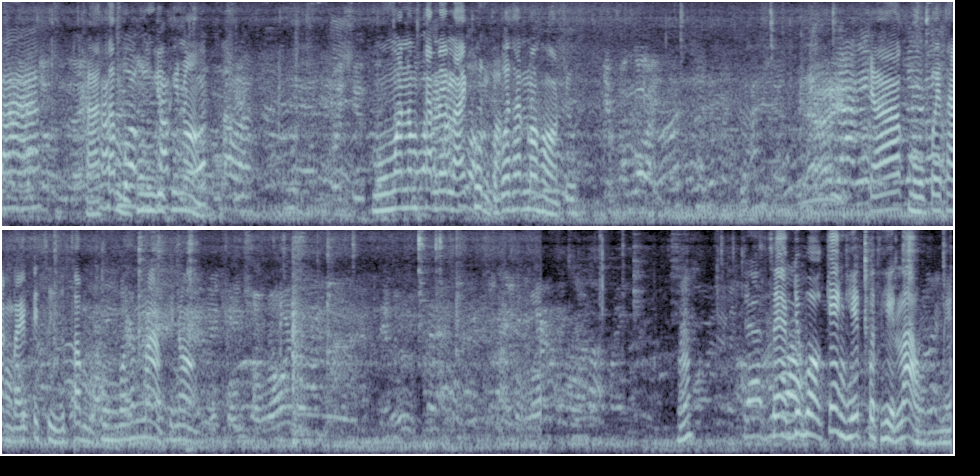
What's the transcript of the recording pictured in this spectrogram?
ปลาขาตำบุกหุงอยู่พี่น้องหมูมานำกันหลายๆคนกับพ่ท่านมาหอดอยู่จากหมูไปทางไหนไปสื่อตำบักหุงพ่ท่านมากพี่น้องฮะ แซ่บจะบอกแกงเฮ็ดประเทศลาวเห็นไหม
